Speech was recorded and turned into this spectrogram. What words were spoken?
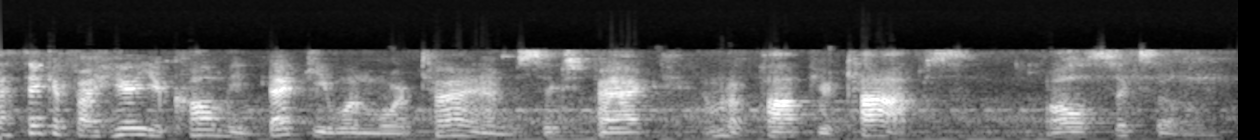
I think if I hear you call me Becky one more time, six pack, I'm gonna pop your tops. All six of them.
